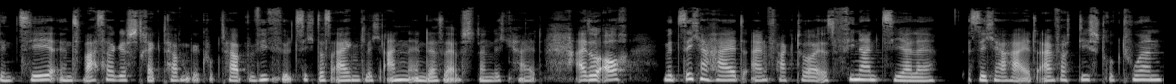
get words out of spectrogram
den Zeh ins Wasser gestreckt habe und geguckt habe, wie fühlt sich das eigentlich an in der Selbstständigkeit. Also auch mit Sicherheit ein Faktor ist finanzielle Sicherheit, einfach die Strukturen,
